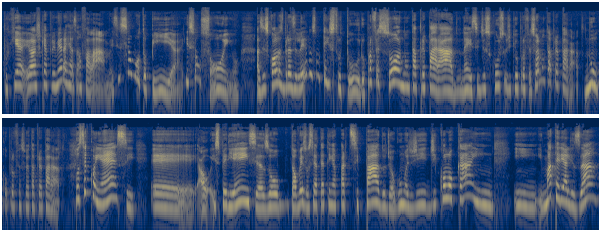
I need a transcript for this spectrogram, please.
Porque eu acho que a primeira reação é falar, ah, mas isso é uma utopia, isso é um sonho. As escolas brasileiras não têm estrutura, o professor não está preparado, né? Esse discurso de que o professor não está preparado, nunca o professor está preparado. Você conhece é, experiências, ou talvez você até tenha participado de alguma, de, de colocar em, em materializar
